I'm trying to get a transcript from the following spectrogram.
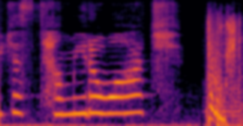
You just tell me to watch? Toast.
